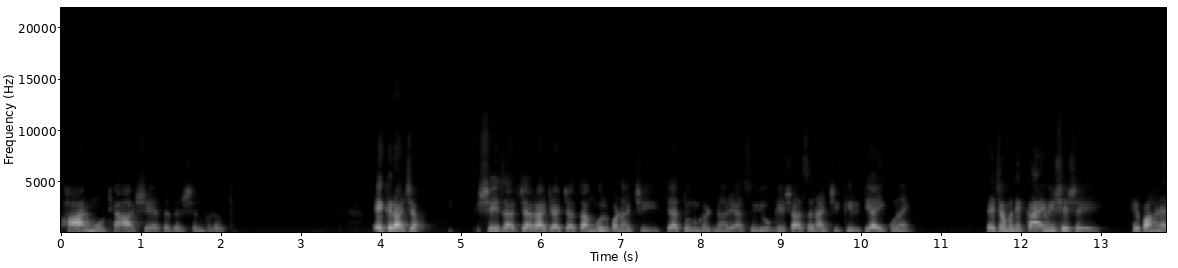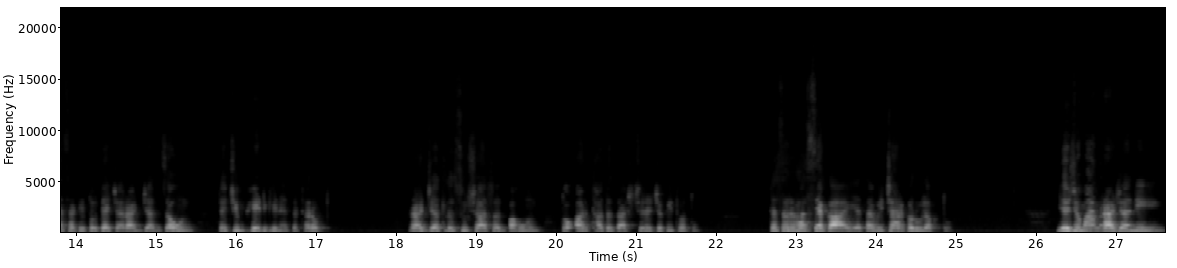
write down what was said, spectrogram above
फार मोठ्या आशयाचं दर्शन घडवतं. एक राजा शेजारच्या राजाच्या चांगुलपणाची त्यातून घडणाऱ्या सुयोग्य शासनाची कीर्ती ऐकून आहे त्याच्यामध्ये काय विशेष आहे? हे पाहण्यासाठी तो त्याच्या राज्यात जाऊन त्याची भेट घेण्याचं ठरवतो. राज्यातलं सुशासन पाहून तो अर्थातच आश्चर्यचकित होतो. त्याचं रहस्य काय याचा विचार करू लागतो. यजमान राजांनी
